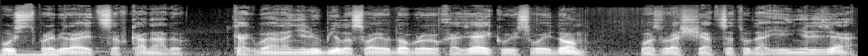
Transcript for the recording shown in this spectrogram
Пусть пробирается в Канаду. Как бы она не любила свою добрую хозяйку и свой дом, возвращаться туда ей нельзя,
